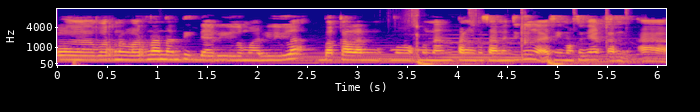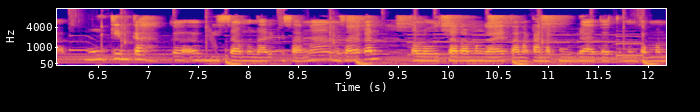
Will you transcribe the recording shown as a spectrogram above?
uh, warna-warna nanti dari lemari lila bakalan mau menantang ke sana juga nggak sih? Maksudnya kan uh, mungkinkah ke, bisa menarik ke sana? Misalnya kan kalau cara menggait anak-anak muda atau teman-teman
